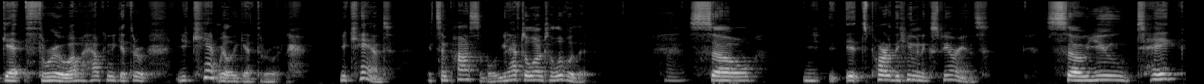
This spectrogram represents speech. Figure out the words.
get through. Oh, how can you get through? You can't really get through it. You can't. It's impossible. You have to learn to live with it. Right. So it's part of the human experience. So you take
